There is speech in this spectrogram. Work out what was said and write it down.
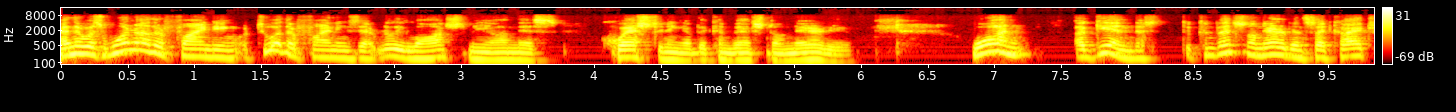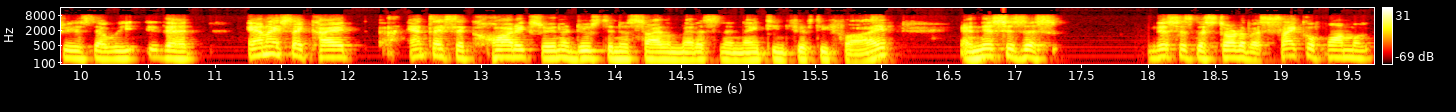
And there was one other finding or two other findings that really launched me on this questioning of the conventional narrative. One, again, the, the conventional narrative in psychiatry is that we that antipsychotics are introduced in asylum medicine in 1955, and this is a this is the start of a, psychopharma-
